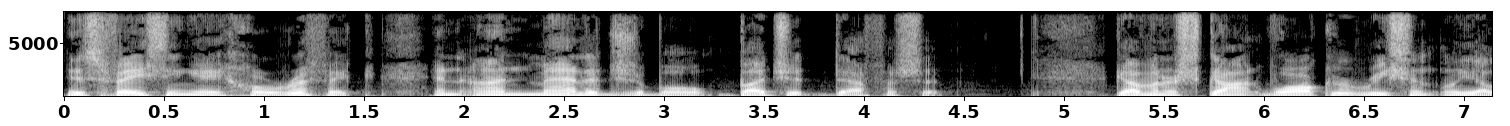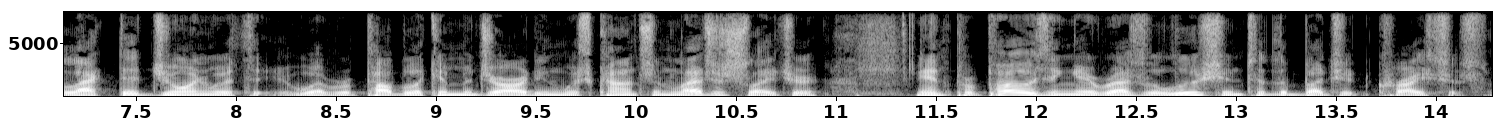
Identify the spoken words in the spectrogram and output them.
is facing a horrific and unmanageable budget deficit. Governor Scott Walker, recently elected, joined with a Republican majority in Wisconsin legislature in proposing a resolution to the budget crisis.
